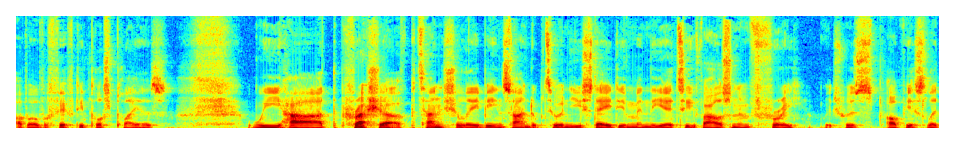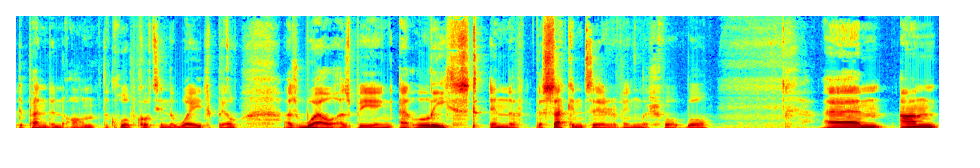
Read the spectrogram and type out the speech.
of over 50 plus players. We had the pressure of potentially being signed up to a new stadium in the year 2003, which was obviously dependent on the club cutting the wage bill, as well as being at least in the, the second tier of English football. Um, and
